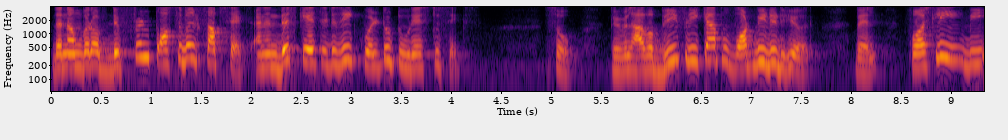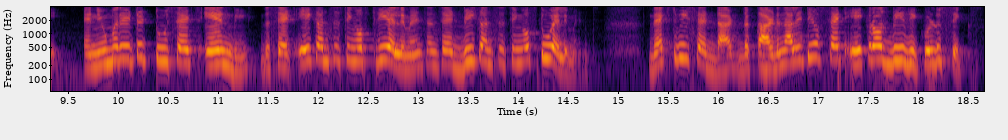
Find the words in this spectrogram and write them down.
the number of different possible subsets and in this case it is equal to 2 raised to 6. So we will have a brief recap of what we did here. Well, firstly we enumerated two sets A and B, the set A consisting of 3 elements and set B consisting of 2 elements. Next we said that the cardinality of set A cross B is equal to 6.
